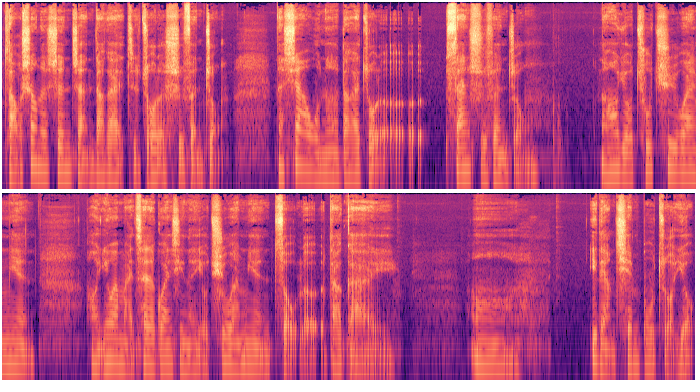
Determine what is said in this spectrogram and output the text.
早上的伸展大概只做了十分钟，那下午呢，大概做了。三十分钟，然后有出去外面，哦，因为买菜的关系呢，有去外面走了大概，嗯，一两千步左右。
